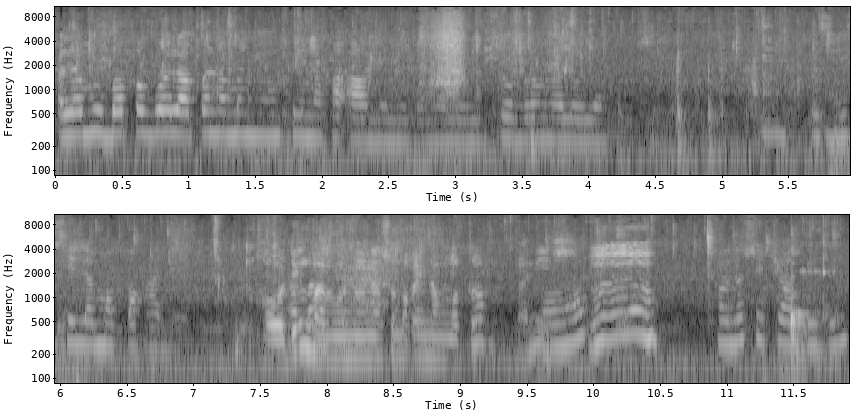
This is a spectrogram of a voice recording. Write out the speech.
Alam mo ba, pag wala pa naman yung pinaka-amo nila ngayon, sobrang nalulungkot sila. Tapos di sila mapakali. Hoding, marunong na sumakay ng motor. Panis. Oo. Mm Ano si Chubby din?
